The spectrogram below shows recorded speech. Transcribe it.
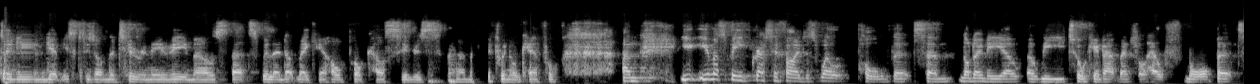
Don't even get me started on the tyranny of emails. That's we'll end up making a whole podcast series um, if we're not careful. Um, you, you, must be gratified as well, Paul, that um, not only are, are, we talking about mental health more, but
